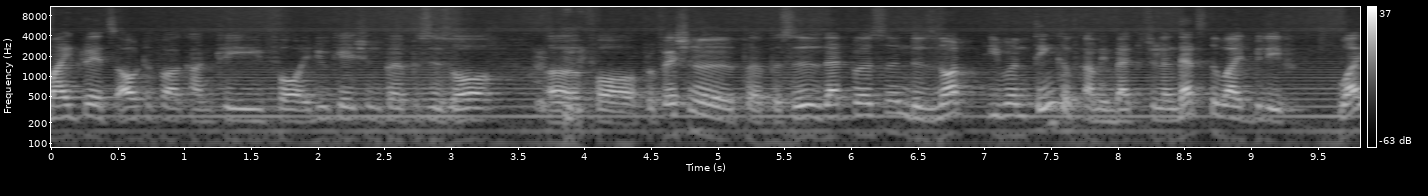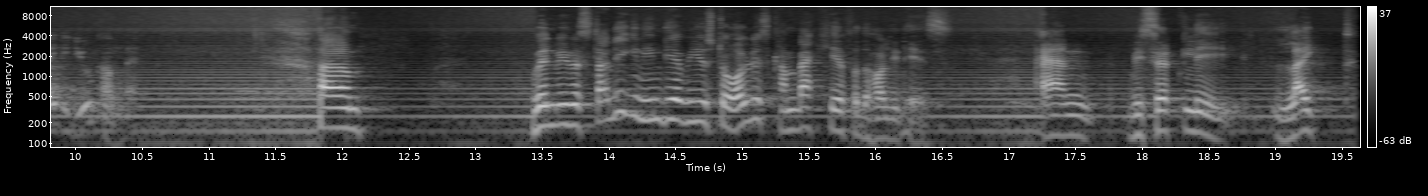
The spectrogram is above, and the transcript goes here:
migrates out of our country for education purposes or uh, for professional purposes, that person does not even think of coming back to Sri Lanka. That's the wide belief. Why did you come back? Um, when we were studying in India, we used to always come back here for the holidays. And we certainly liked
